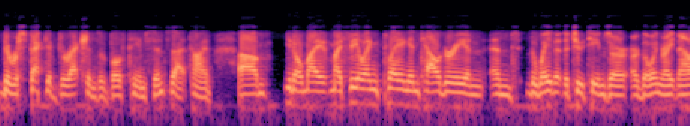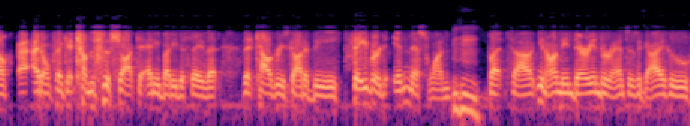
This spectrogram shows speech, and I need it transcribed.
the respective directions of both teams since that time. Um, you know, my my feeling playing in Calgary and and the way that the two teams are are going right now, I, I don't think it comes as a shock to anybody to say that that Calgary's got to be favored in this one. Mm-hmm. But uh, you know, I mean, Darian Durant is a guy who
